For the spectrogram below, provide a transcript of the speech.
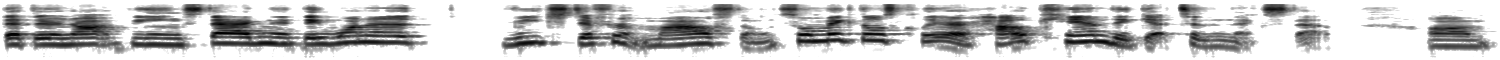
that they're not being stagnant. They want to reach different milestones. So make those clear. How can they get to the next step? Um,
